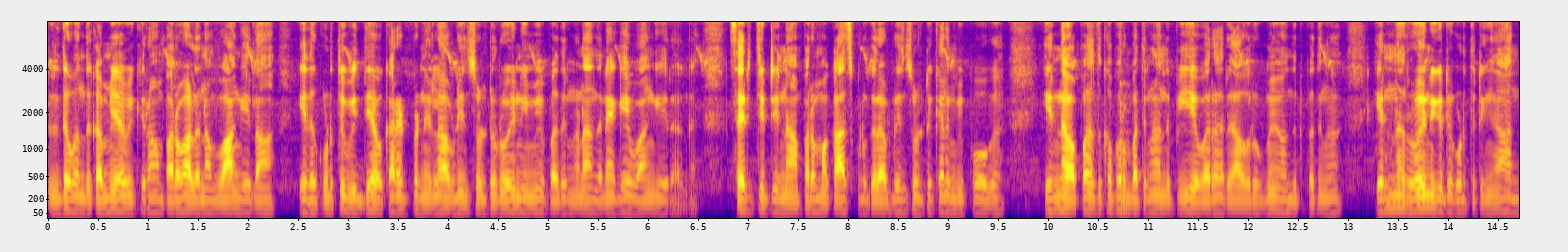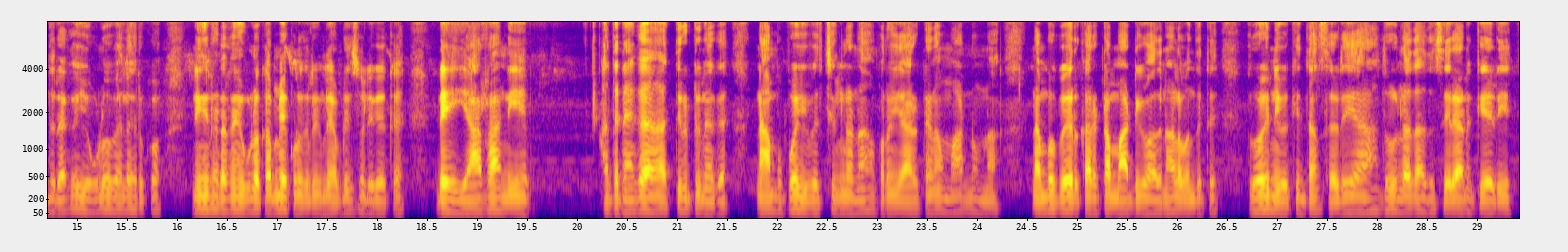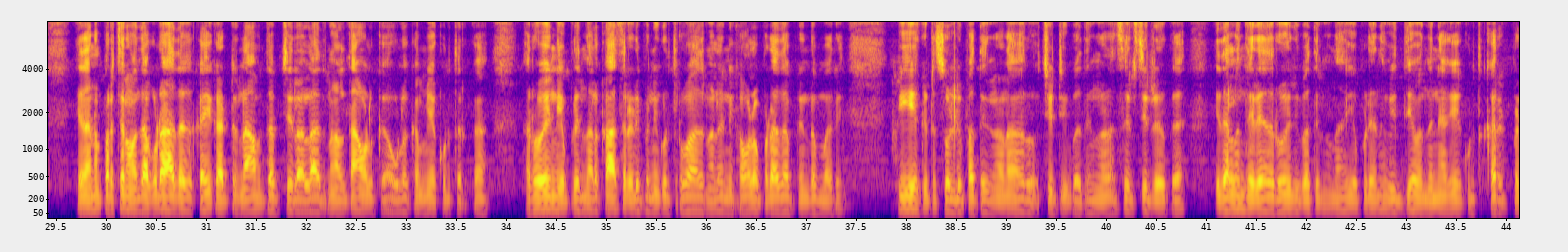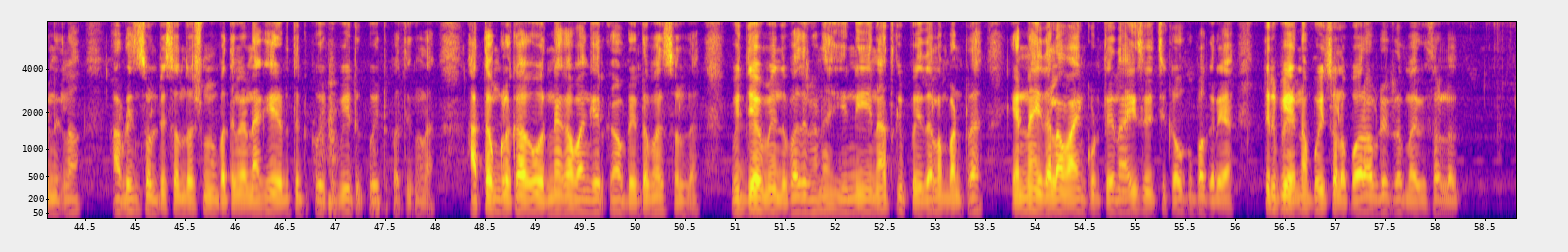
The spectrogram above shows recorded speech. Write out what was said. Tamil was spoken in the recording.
இதை வந்து கம்மியாக விற்கிறான் பரவாயில்ல நம்ம வாங்கிடலாம். இதை கொடுத்து வித்யாவை கரெக்ட் பண்ணிடலாம் அப்படின்னு சொல்லிட்டு ரோஹினியுமே பார்த்தீங்கன்னா அந்த நகையை வாங்கிடுறாங்க. சரி சிட்டி நான் அப்புறமா காசு கொடுக்குறேன் அப்படின்னு சொல்லிட்டு கிளம்பி போக. என்ன அப்போ அதுக்கப்புறம் பார்த்தீங்கன்னா அந்த பிஏ வராரு அவருமே வந்துட்டு பார்த்தீங்கன்னா என்ன ரோஹினி கிட்டே கொடுத்துட்டீங்க? அந்த நகை எவ்வளோ விலை இருக்கோ? நீங்கள் நடனே இவ்வளோ கம்மியாக கொடுக்குறீங்களே அப்படின்னு சொல்லி கேட்க டேய் யாரா நீ? அந்த நகை திருட்டு நகை. நாம் போய் வச்சுங்களேன்னா அப்புறம் யார்கிட்டனா மாட்டினோம்னா நம்ம பேர் கரெக்டாக மாட்டிக்குவோம். அதனால் வந்துட்டு ரோஹிணி வைக்க தான் சரி. அதுவும் இல்லாத அது சரியான கேடி எதனா பிரச்சனை வந்தால் கூட அதை கை காட்டு நாம் தப்பிச்சிடல அதனால தான் அவளுக்கு அவ்வளோ கம்மியாக கொடுத்துருக்கேன். ரோஹிணி எப்படி இருந்தாலும் காசு ரெடி பண்ணி கொடுத்துருவா. அதனால நீ கவலைப்படாது அப்படின்ற மாதிரி பிஏ கிட்ட சொல்லி பார்த்தீங்கன்னா ரோ- சிட்டி பார்த்தீங்கன்னா சிரிச்சிட்டு இருக்க. இதெல்லாம் தெரியாது. ரோஹிணி பார்த்தீங்கன்னா எப்படியான வித்யா வந்து நகையை கொடுத்து கரெக்ட் பண்ணிடலாம் அப்படின்னு சொல்லிட்டு சந்தோஷமாக பார்த்தீங்கன்னா நகையை எடுத்துகிட்டு போயிட்டு வீட்டுக்கு போயிட்டு பார்த்தீங்கன்னா அத்தவங்களுக்காக ஒரு நகை வாங்கியிருக்கேன் அப்படின்ற மாதிரி சொல்ல. வித்யாவுமே வந்து பார்த்தீங்கன்னா நீ என்னத்துக்கு இப்போ இதெல்லாம் பண்ணுற என்ன இதெல்லாம் வாங்கி கொடுத்து என்ன ஐஸ் வச்சு கவுக்கு பார்க்குறியா? திருப்பி என்ன போய் சொல்ல போகிற அப்படின்ற மாதிரி சொல்ல.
